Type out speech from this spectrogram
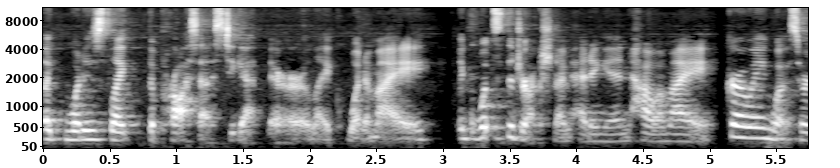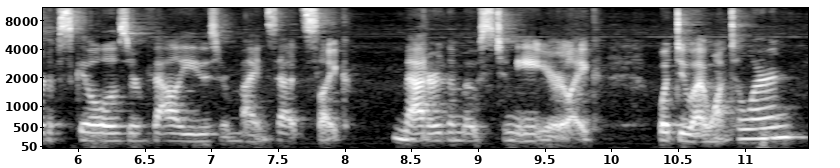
like what is like the process to get there? Like what am I like what's the direction I'm heading in? How am I growing? What sort of skills or values or mindsets like matter the most to me or like what do I want to learn.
